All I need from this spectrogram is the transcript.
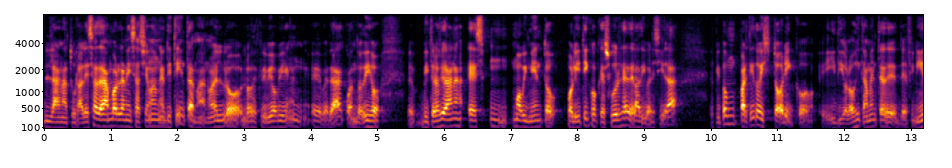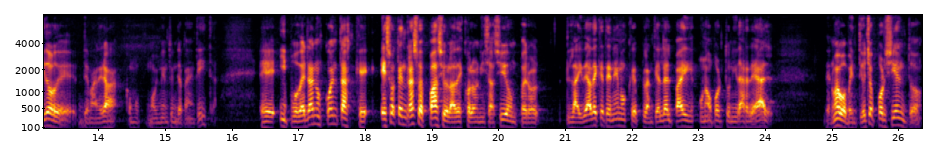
la naturaleza de ambas organizaciones es distinta. Manuel lo, describió bien, eh, ¿verdad? Cuando dijo, Victoria Ciudadana es un movimiento político que surge de la diversidad. El PIB es un partido histórico, ideológicamente definido de, de, manera como movimiento independentista. Eh, y poder darnos cuenta que eso tendrá su espacio, la descolonización, pero la idea de que tenemos que plantearle al país una oportunidad real. De nuevo, 28%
